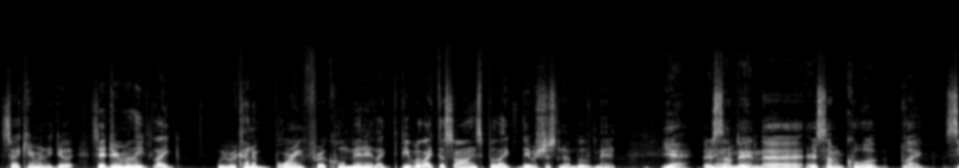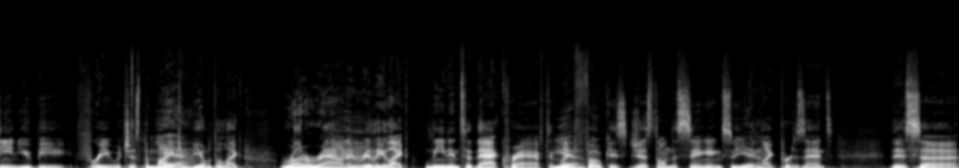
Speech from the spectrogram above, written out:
so I can't really do it. So it didn't really like we were kind of boring for a cool minute. Like people liked the songs, but like there was just no movement. Yeah, there's know what I something. Uh, there's something cool like seeing you be free with just the mic Yeah. and be able to like run around and really like lean into that craft and like focus just on the singing, so you can like present this uh,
